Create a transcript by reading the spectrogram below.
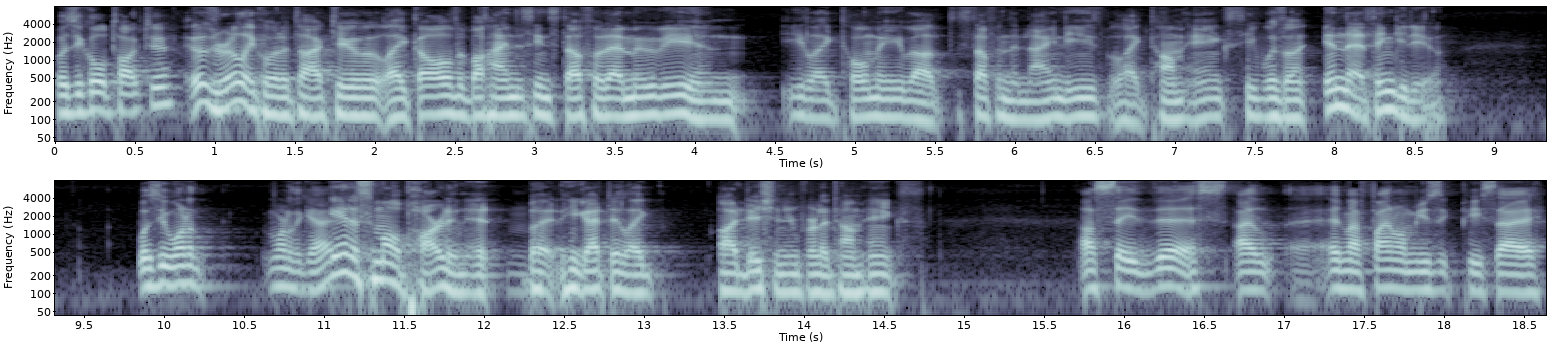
Was he cool to talk to? It was really cool to talk to, like all the behind the scenes stuff of that movie, and he like told me about stuff in the '90s, like Tom Hanks. He was on, in that thing you do. Was he one of one of the guys? He had a small part in it, but he got to like audition in front of Tom Hanks. I'll say this: I in my final music piece, I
